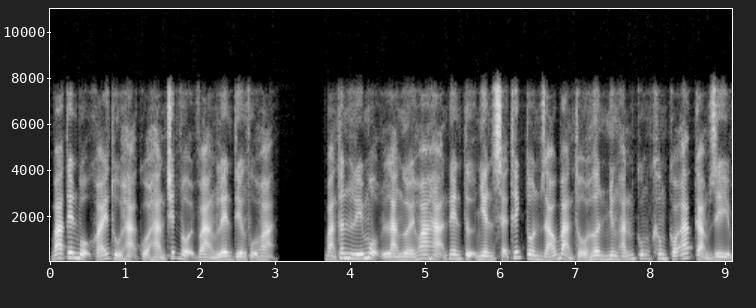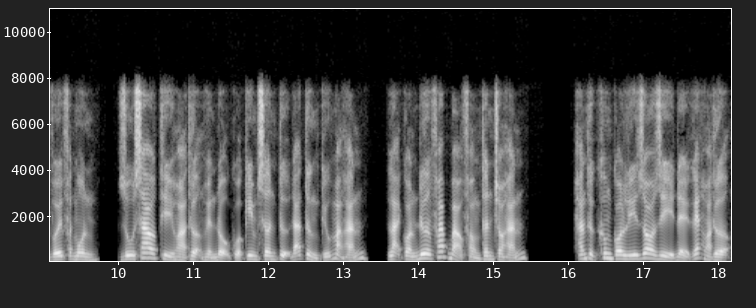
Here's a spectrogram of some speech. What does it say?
Ba tên bộ khoái thủ hạ của Hàn chết vội vàng lên tiếng phụ họa. Bản thân Lý Mộ là người hoa hạ nên tự nhiên sẽ thích tôn giáo bản thổ hơn nhưng hắn cũng không có ác cảm gì với Phật môn. Dù sao thì hòa thượng huyền độ của Kim Sơn tự đã từng cứu mạng hắn, lại còn đưa pháp bảo phòng thân cho hắn. Hắn thực không có lý do gì để ghét hòa thượng.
